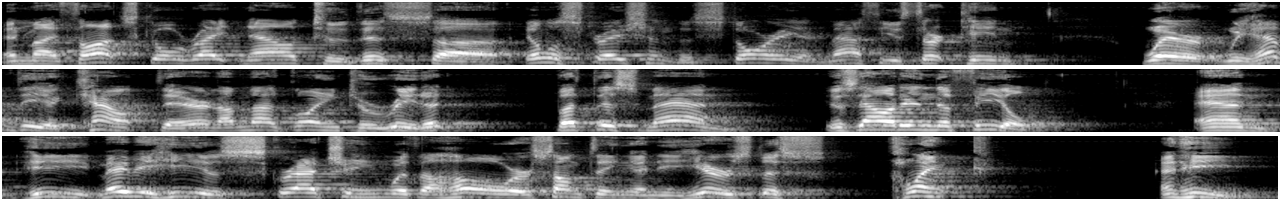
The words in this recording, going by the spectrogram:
And my thoughts go right now to this uh, illustration, the story in Matthew 13, where we have the account there, and I'm not going to read it, but this man is out in the field. And he, maybe he is scratching with a hoe or something, and he hears this clink, and he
